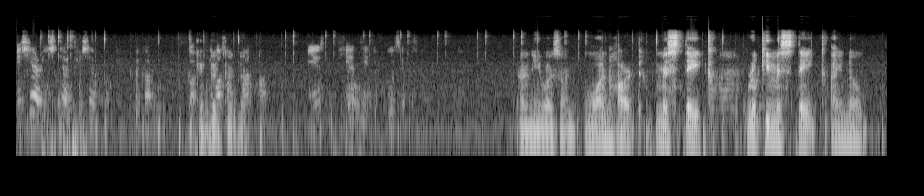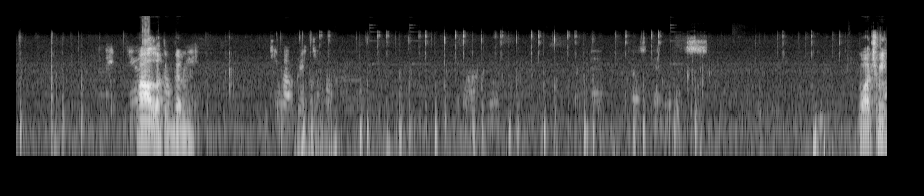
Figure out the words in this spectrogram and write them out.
He's here, he's here, he's here. Okay, I got it. Got Okay, good, good, good. He used the TNT to boost himself. And he was on one heart. Mistake. Rookie mistake, I know. Like, you Ah, team look at them. upgrade. Team upgrade, team upgrade. And look at them. Watch me.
